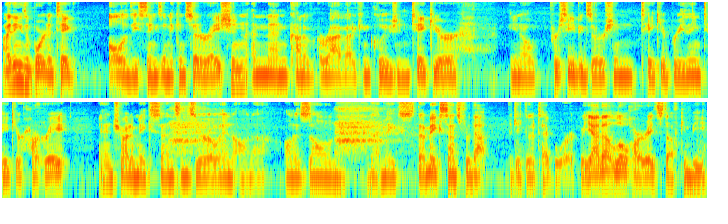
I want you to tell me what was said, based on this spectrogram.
I think it's important to take all of these things into consideration and then kind of arrive at a conclusion. Take your, you know, perceived exertion, take your breathing, take your heart rate, and try to make sense and zero in on a on a zone that makes that makes sense for that particular type of work. But yeah, that low heart rate stuff can be,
